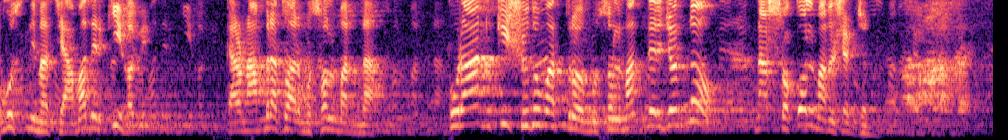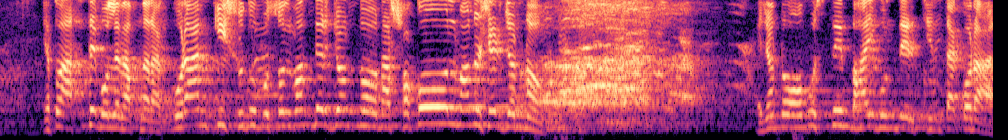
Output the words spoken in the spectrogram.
অমুসলিম আছি, আমাদের কি হবে? কারণ আমরা তো আর মুসলমান না। কোরআন কি শুধুমাত্র মুসলমানদের জন্য, না সকল মানুষের জন্য? এত আসতে বললেন আপনারা, কোরআন কি শুধু মুসলমানদের জন্য, না সকল মানুষের জন্য? এজন্য অমুসলিম ভাই বোনদের চিন্তা করার,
